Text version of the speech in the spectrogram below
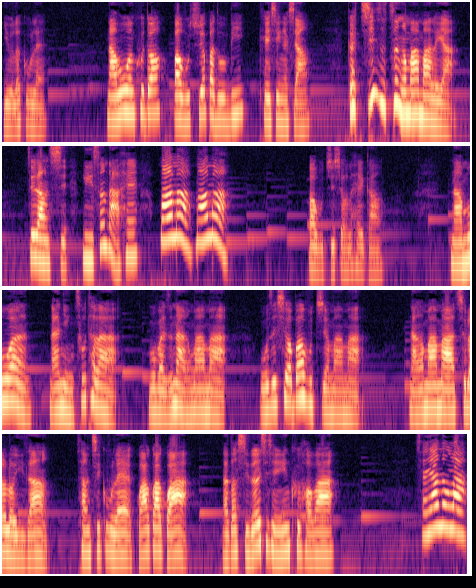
游了过来。那么文看到白乌龟的白肚皮，开心的想。搿记是真的妈妈了呀！追上去，连声大喊：“妈妈，妈妈！”白乌龟笑了，还讲：“纳木文，㑚认错脱了，我勿是㑚个妈妈，我是小白乌龟的妈妈。㑚个妈妈穿了绿衣裳，唱起歌来呱呱呱，㑚到前头去寻寻看，好伐？”谢谢侬啦，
